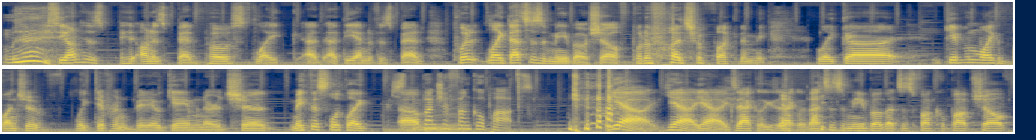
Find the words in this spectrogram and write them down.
You see on his on his bedpost, like at, at the end of his bed, put like that's his amiibo shelf. Put a bunch of fucking amiibo, like uh, give him like a bunch of like different video game nerd shit. Make this look like Just a bunch of um, Funko Pops. yeah, yeah, yeah, exactly, exactly. That's his amiibo. That's his Funko Pop shelf.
